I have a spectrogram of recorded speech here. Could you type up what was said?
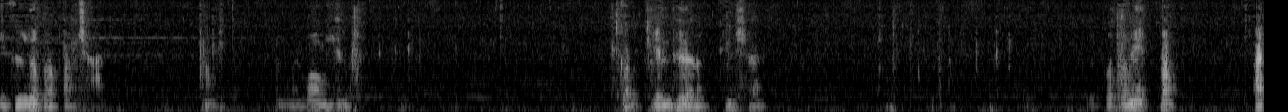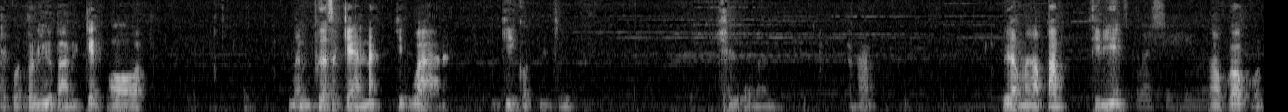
นี่คือเลือกตัวละครชายเอามันเหมือนมองไม่เห็น กด enter แล้วไม่ใช่ กดตัวนี้ปั๊บอาจจะกดตัวนี้หรือเปล่าเนี่ย get all เหมือนเพื่อสแกนนะ คิดว่านะเมื่อกี้กดไม่เจอชื่ออะไรนะครับ เลือกมาปั๊บทีนี้เราก็กด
